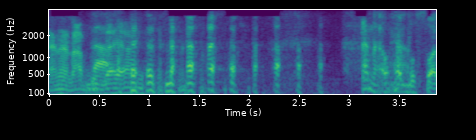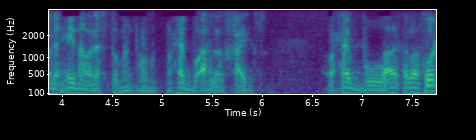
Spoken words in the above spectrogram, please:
أنا العبد الله يعني. أنا أحب الصالحين ولست منهم. أحب أهل الخير. أحب كل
